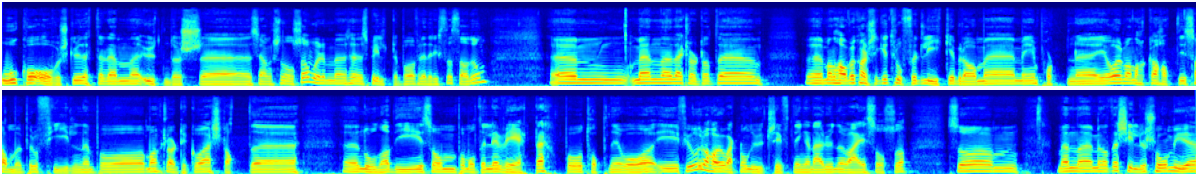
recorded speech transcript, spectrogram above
OK overskudd etter den utendørsseansen også, hvor de spilte på Fredrikstad stadion. Um, men det er klart at uh, man har vel kanskje ikke truffet like bra med, med, importene i år. Man har ikke hatt de samme profilene på Man klarte ikke å erstatte uh, noen av de som på en måte leverte på toppnivå i fjor. Det har jo vært noen utskiftninger der underveis også. Så, men, men, at det skiller så mye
